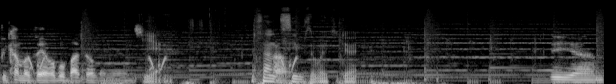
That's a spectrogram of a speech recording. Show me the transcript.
become available by building runes. Yeah, it sounds Oh. seems the way to do it. The um,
